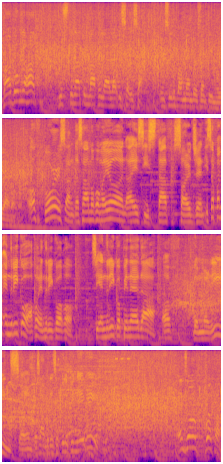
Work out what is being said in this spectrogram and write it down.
Bagong lahat, gusto natin makilala isa-isa kung sino bang members ng Team Huyaro. Of course, ang kasama ko ngayon ay si Staff Sergeant. Isa pang Enrico. Ako, Enrico ako. Si Enrico Pineda of the Marines. Ayan, kasama din sa Philippine Navy. Enzo, welcome.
